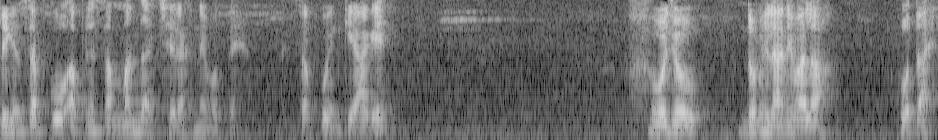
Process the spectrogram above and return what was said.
लेकिन सबको अपने संबंध अच्छे रखने होते हैं। सबको इनके आगे वो जो दुम हिलाने वाला होता है,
